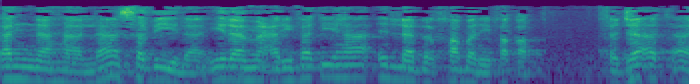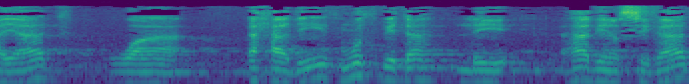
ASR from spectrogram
أنها لا سبيل إلى معرفتها إلا بالخبر فقط. فجاءت آيات وأحاديث مثبتة لهذه الصفات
